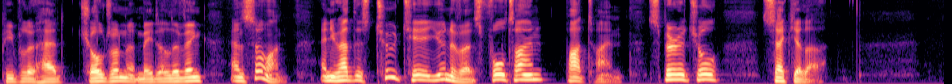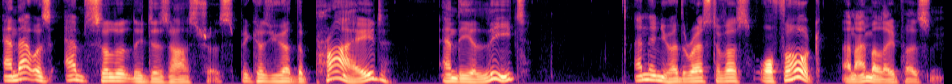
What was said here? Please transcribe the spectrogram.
people who had children and made a living, and so on. And you had this two tier universe full time, part time, spiritual, secular. And that was absolutely disastrous because you had the pride and the elite, and then you had the rest of us off the hook. And I'm a layperson.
